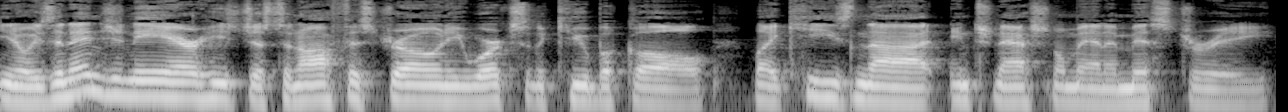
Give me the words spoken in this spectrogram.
you know, he's an engineer. He's just an office drone. He works in a cubicle. Like he's not international man of mystery.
